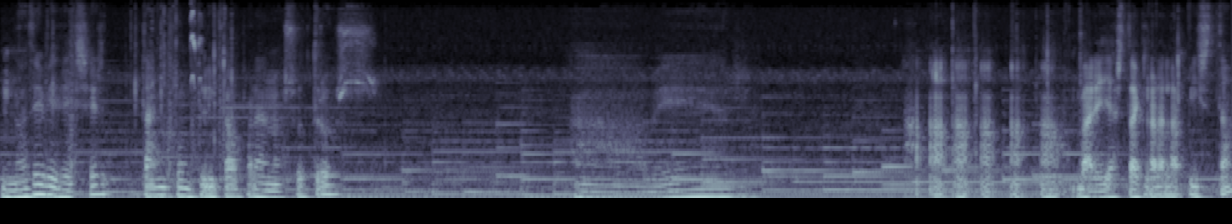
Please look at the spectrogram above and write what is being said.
No debe de ser tan complicado para nosotros. A ver... Ah, ah, ah. Vale, ya está clara la pista.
